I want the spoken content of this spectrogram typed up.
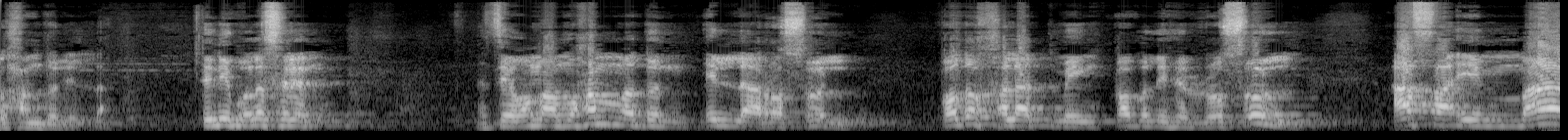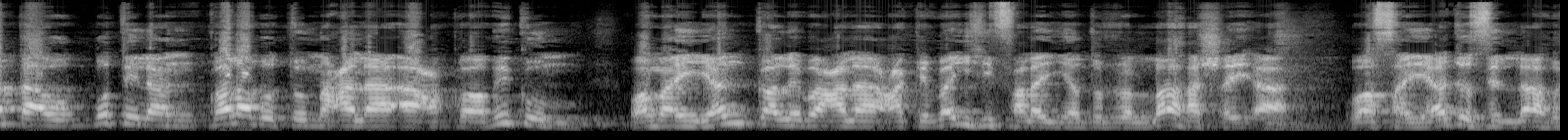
আলহামদুলিল্লাহ। তিনি বলেছিলেন, যে ওমা মুহাম্মাদুন ইল্লা রসুল, কদ খালাত মিং ক্বাবলিহির রসুল, আফা ইম্মাতা ও কুতিলান কলাবতুম আলা আকাবিকুম, ওয়া ইয়ানকালিব আলা আকিবাইহি ইয়াদুরুল্লাহ শাইআ, ওয়া সায়াজুজিল্লাহু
